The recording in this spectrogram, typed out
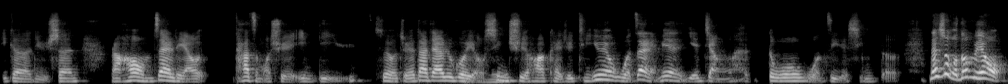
一个女生，然后我们在聊。他怎么学印地语？所以我觉得大家如果有兴趣的话，可以去听，因为我在里面也讲了很多我自己的心得，但是我都没有，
